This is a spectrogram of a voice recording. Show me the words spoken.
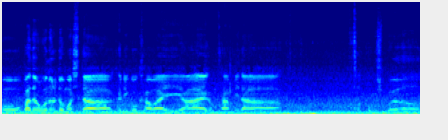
어, 오빠들 오늘도 멋있다 그리고 가와이 아 감사합니다. 아, 보고 싶어요.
